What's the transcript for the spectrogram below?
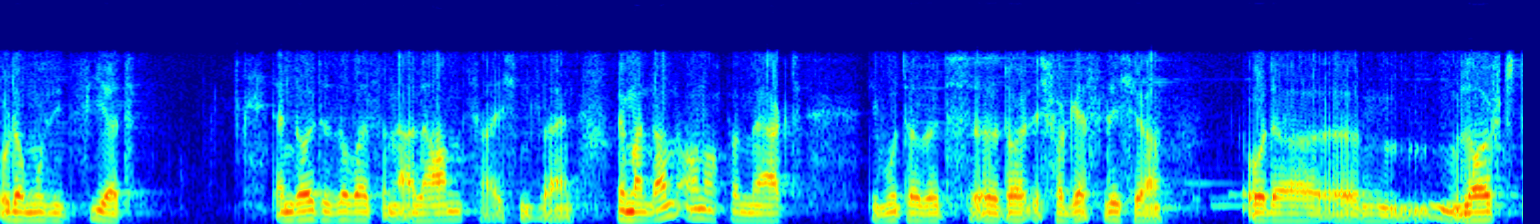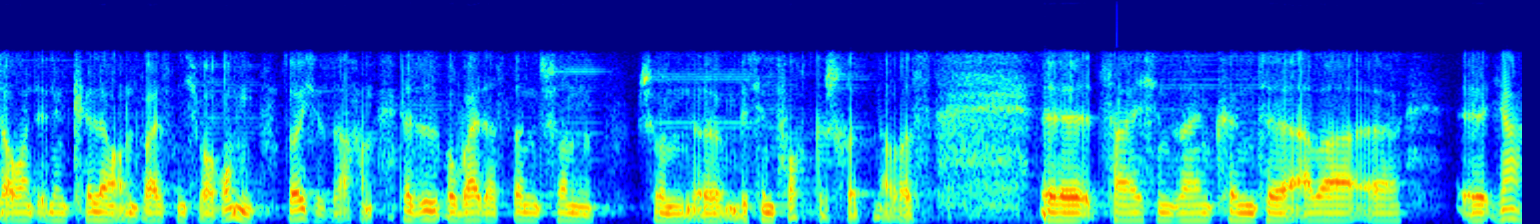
oder musiziert, dann sollte sowas ein Alarmzeichen sein. Wenn man dann auch noch bemerkt, die Mutter wird äh, deutlich vergesslicher oder ähm, läuft dauernd in den Keller und weiß nicht warum, solche Sachen. Das ist, wobei das dann schon schon äh, ein bisschen fortgeschritteneres äh, Zeichen sein könnte. Aber äh, äh, ja,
